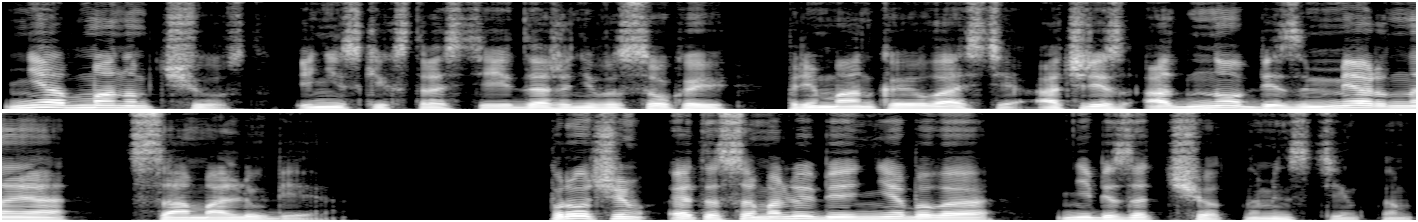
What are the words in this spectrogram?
не обманом чувств и низких страстей, и даже не высокой приманкой власти, а через одно безмерное самолюбие. Впрочем, это самолюбие не было не безотчетным инстинктом,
